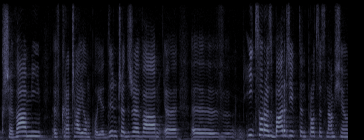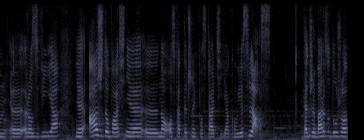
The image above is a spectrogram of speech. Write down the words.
krzewami, wkraczają pojedyncze drzewa i coraz bardziej ten proces nam się rozwija, aż do właśnie no, ostatecznej postaci, jaką jest las. Także bardzo dużo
